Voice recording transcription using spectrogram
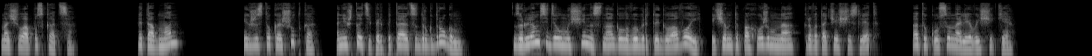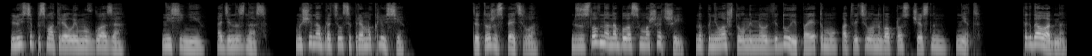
начало опускаться. «Это обман? Их жестокая шутка? Они что, теперь питаются друг другом?» За рулем сидел мужчина с наголо выбритой головой и чем-то похожим на кровоточащий след от укуса на левой щеке. Люси посмотрела ему в глаза. «Не синие. Один из нас». Мужчина обратился прямо к Люси. Ты тоже спятила?» Безусловно, она была сумасшедшей, но поняла, что он имел в виду, и поэтому ответила на вопрос честным «нет». «Тогда ладно,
